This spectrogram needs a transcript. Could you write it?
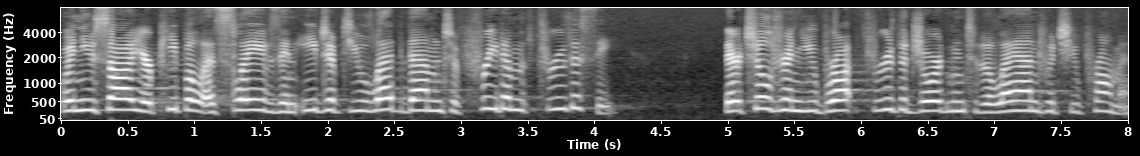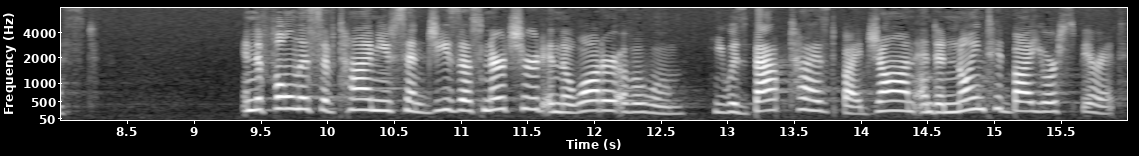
When you saw your people as slaves in Egypt, you led them to freedom through the sea. Their children you brought through the Jordan to the land which you promised. In the fullness of time, you sent Jesus, nurtured in the water of a womb. He was baptized by John and anointed by your Spirit.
